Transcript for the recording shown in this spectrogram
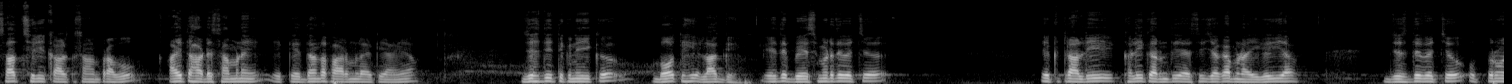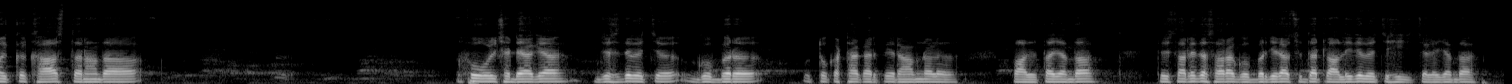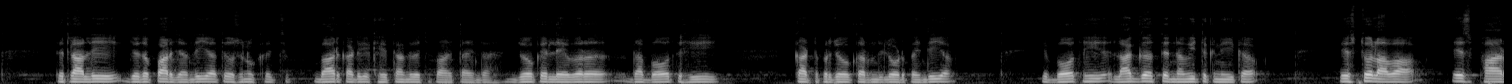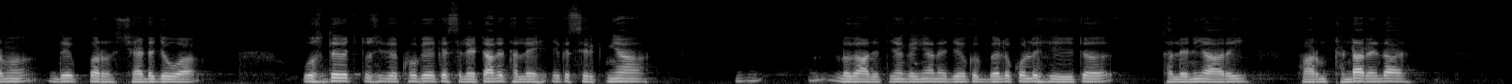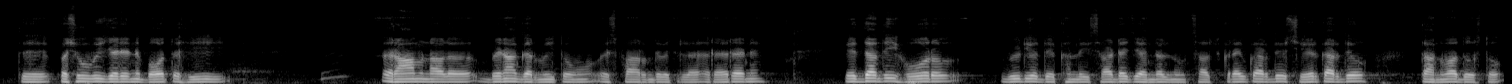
ਸਤਿ ਸ੍ਰੀ ਅਕਾਲ ਕਿਸਾਨ ਭਰਾਵੋ। ਅੱਜ ਤੁਹਾਡੇ ਸਾਹਮਣੇ ਇੱਕ ਇਦਾਂ ਦਾ ਫਾਰਮ ਲੈ ਕੇ ਆਏ ਆ ਜਿਸ ਦੀ ਤਕਨੀਕ ਬਹੁਤ ਹੀ ਅਲੱਗ ਹੈ। ਇਸ ਦੇ ਬੇਸਮੈਂਟ ਦੇ ਵਿੱਚ ਇੱਕ ਟਰਾਲੀ ਖਲੀ ਕਰਨ ਦੀ ਐਸੀ ਜਗ੍ਹਾ ਬਣਾਈ ਗਈ ਆ, ਜਿਸ ਦੇ ਵਿੱਚ ਉੱਪਰੋਂ ਇੱਕ ਖਾਸ ਤਰ੍ਹਾਂ ਦਾ ਹੋਲ ਛੱਡਿਆ ਗਿਆ, ਜਿਸ ਦੇ ਵਿੱਚ ਗੋਬਰ ਉੱਤੋਂ ਇਕੱਠਾ ਕਰਕੇ ਆਰਾਮ ਨਾਲ ਪਾ ਦਿੱਤਾ ਜਾਂਦਾ। ਤੇ ਸਾਰੇ ਦਾ ਸਾਰਾ ਗੋਬਰ ਜਿਹੜਾ ਸਿੱਧਾ ਟਰਾਲੀ ਦੇ ਵਿੱਚ ਹੀ ਚਲੇ ਜਾਂਦਾ। ਤੇ ਟਰਾਲੀ ਜਦੋਂ ਭਰ ਜਾਂਦੀ ਆ ਤੇ ਉਸ ਨੂੰ ਖਿੱਚ ਬਾਹਰ ਕੱਢ ਕੇ ਖੇਤਾਂ ਦੇ ਵਿੱਚ ਪਾ ਦਿੱਤਾ ਜਾਂਦਾ, ਜੋ ਕਿ ਲੇਬਰ ਦਾ ਬਹੁਤ ਹੀ ਘੱਟ ਪ੍ਰਯੋਗ ਕਰਨ ਦੀ ਲੋੜ ਪੈਂਦੀ ਆ। ਇਹ ਬਹੁਤ ਹੀ ਅਲੱਗ ਤੇ ਨਵੀਂ ਤਕਨੀਕ ਆ। ਇਸ ਤੋਂ ਇਲਾਵਾ ਇਸ ਫਾਰਮ ਦੇ ਉੱਪਰ ਸ਼ੈੱਡ ਜੋ ਆ, ਉਸ ਦੇ ਵਿੱਚ ਤੁਸੀਂ ਦੇਖੋਗੇ ਕਿ ਸਲੇਟਾਂ ਦੇ ਥੱਲੇ ਇੱਕ ਸਿਰਕੀਆਂ ਲਗਾ ਦਿੱਤੀਆਂ ਗਈਆਂ ਨੇ, ਜੋ ਕਿ ਬਿਲਕੁਲ ਹੀਟ ਥੱਲੇ ਨਹੀਂ ਆ ਰਹੀ, ਫਾਰਮ ਠੰਡਾ ਰਹਿੰਦਾ ਹੈ ਤੇ ਪਸ਼ੂ ਵੀ ਜਿਹੜੇ ਨੇ ਬਹੁਤ ਹੀ ਆਰਾਮ ਨਾਲ ਬਿਨਾਂ ਗਰਮੀ ਤੋਂ ਇਸ ਫਾਰਮ ਦੇ ਵਿੱਚ ਲੈ- ਰਹਿ ਰਹੇ ਨੇ। ਇਦਾਂ ਦੀ ਹੋਰ ਵੀਡੀਓ ਦੇਖਣ ਲਈ ਸਾਡੇ ਚੈਨਲ ਨੂੰ ਸਬਸਕ੍ਰਾਈਬ ਕਰ ਦਿਓ, ਸ਼ੇਅਰ ਕਰ ਦਿਓ। ਧੰਨਵਾਦ ਦੋਸਤੋ।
